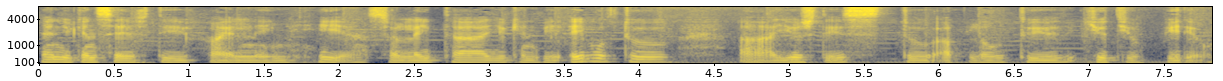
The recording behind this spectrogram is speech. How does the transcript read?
and you can save the file name here. So later you can be able to uh, use this to upload to youtube video.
